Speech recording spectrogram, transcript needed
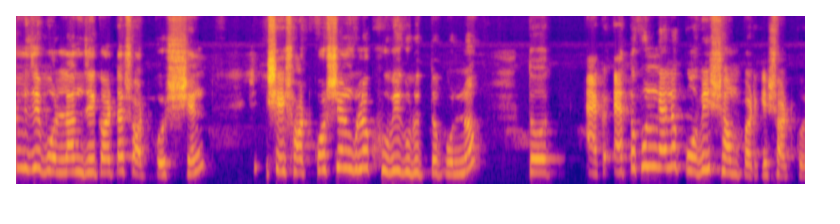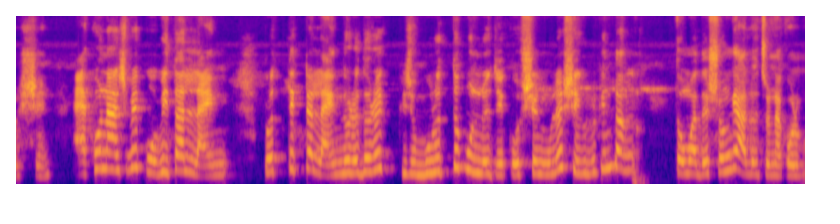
আমি যে বললাম যে কটা শর্ট কোশ্চেন সেই শর্ট কোশ্চেনগুলো খুবই গুরুত্বপূর্ণ। তো এতক্ষণ গেল কবির সম্পর্কে শর্ট কোশ্চেন এখন আসবে কবিতার লাইন প্রত্যেকটা লাইন ধরে ধরে কিছু গুরুত্বপূর্ণ যে কোশ্চেনগুলো সেগুলো কিন্তু আমি তোমাদের সঙ্গে আলোচনা করব।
